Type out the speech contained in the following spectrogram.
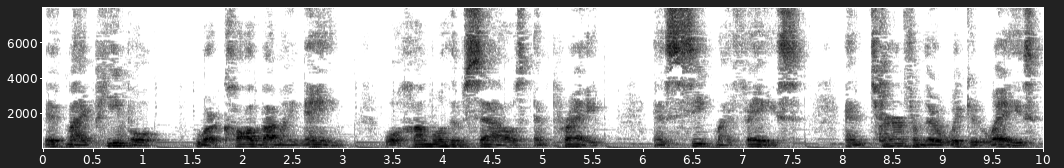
If my people who are called by my name will humble themselves and pray and seek my face and turn from their wicked ways,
